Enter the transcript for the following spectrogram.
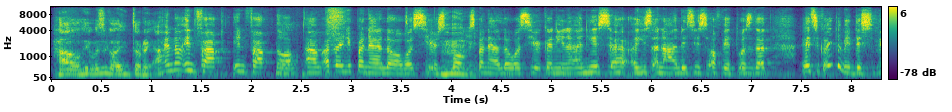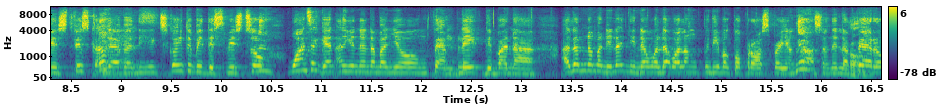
how he was going to react. Know, in fact, in fact, no, um, Attorney Panelo was here, Mm. Spokes Panelo was here kanina, and his uh, his analysis of it was that it's going to be dismissed. Fiscal level, it's going to be dismissed. So, once again, ayun na naman yung template, di ba, na alam naman nila, hindi na wala, walang, hindi magpo-prosper yung kaso nila. Oo. Pero,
